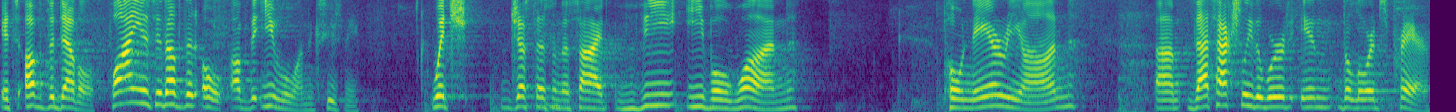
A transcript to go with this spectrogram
It's of the devil. Why is it of the, oh, of the evil one, excuse me. Which, just as an aside, the evil one, ponerion, um, that's actually the word in the Lord's Prayer.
